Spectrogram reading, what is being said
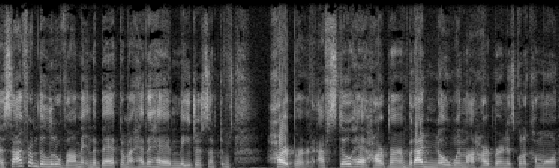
aside from the little vomit in the bathroom, I haven't had major symptoms heartburn. I've still had heartburn, but I know when my heartburn is going to come on.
